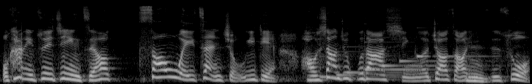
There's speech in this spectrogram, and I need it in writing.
我看你最近只要稍微站久一点，好像就不大行了，就要找椅子坐。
